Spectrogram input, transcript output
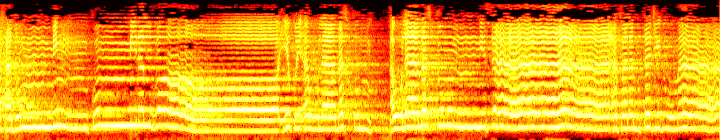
أحد منكم من الغائط أو لامستم أو لامستم النساء فلم تجدوا ماء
